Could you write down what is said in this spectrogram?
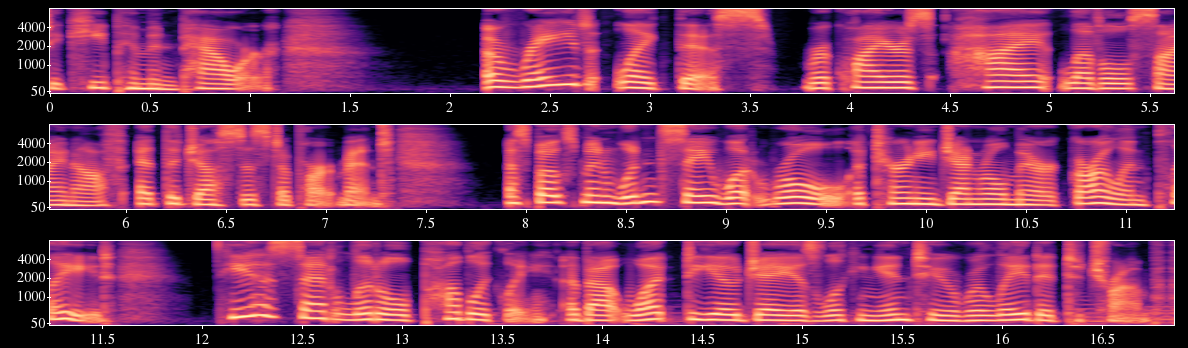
to keep him in power. A raid like this requires high level sign off at the Justice Department. A spokesman wouldn't say what role Attorney General Merrick Garland played. He has said little publicly about what DOJ is looking into related to Trump.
